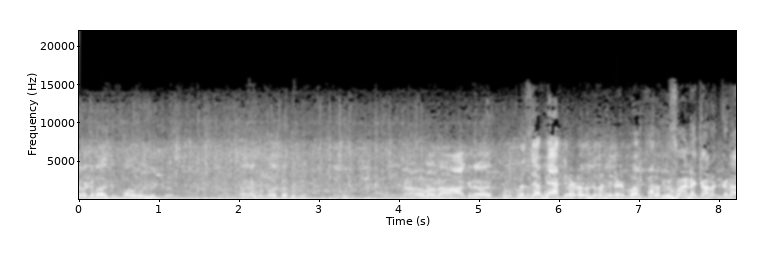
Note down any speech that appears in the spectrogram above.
നടക്കണം അത് ചുമ്മാ പോയി കഴിക്കാം അതിനെ കൊണ്ട് പറ്റത്തില്ല ഞങ്ങളൊരു ആഗ്രഹം എപ്പോഴും ബാക്കിലോട്ട് വന്നിട്ട് ഫ്രണ്ടിലോട്ട് പോവാം ഇർഫാനെ കറക്കടാ.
